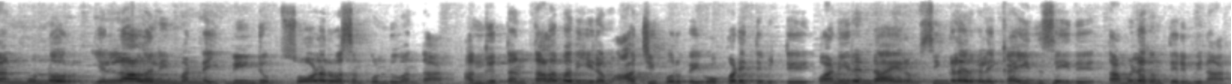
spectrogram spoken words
தன் முன்னோர் எல்லாளனின் மண்ணை மீண்டும் சோழர் வசம் கொண்டு வந்தார். அங்கு தன் தளபதியிடம் ஆட்சி பொறுப்பை ஒப்படைத்துவிட்டு பனிரெண்டாயிரம் சிங்களர்களை கைது செய்து தமிழகம் திரும்பினார்.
